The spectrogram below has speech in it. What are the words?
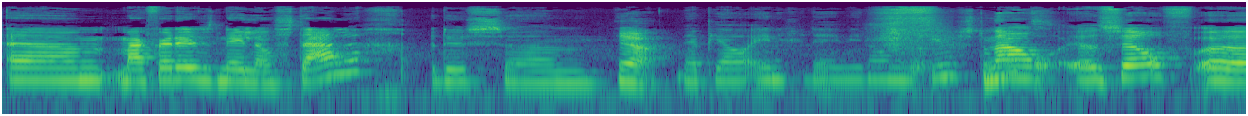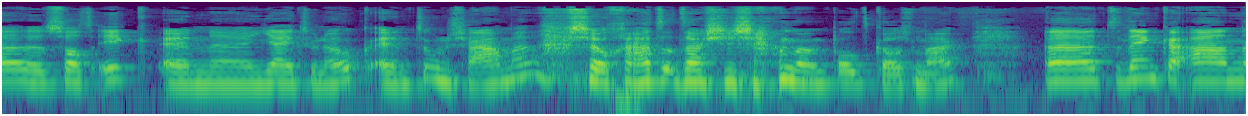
Ehm, maar verder is het Nederlandstalig. Dus ehm, ja. heb je al enig idee wie dan de eerste Nou, wordt? eh, zelf eh, zat ik en eh, jij toen ook, en toen samen, zo gaat het als je samen een podcast maakt, te denken aan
